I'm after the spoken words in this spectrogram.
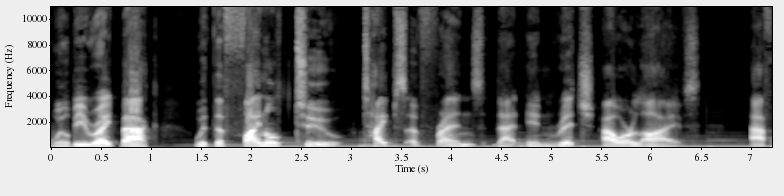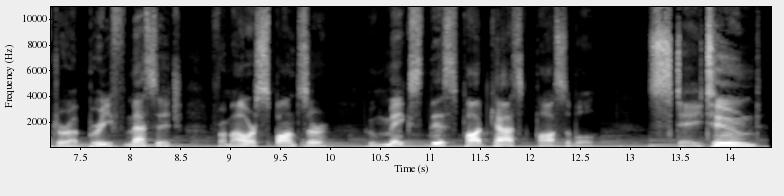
We'll be right back with the final two types of friends that enrich our lives after a brief message from our sponsor who makes this podcast possible. Stay tuned.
